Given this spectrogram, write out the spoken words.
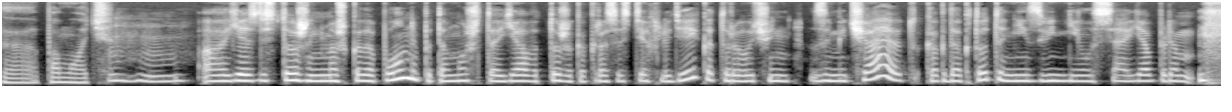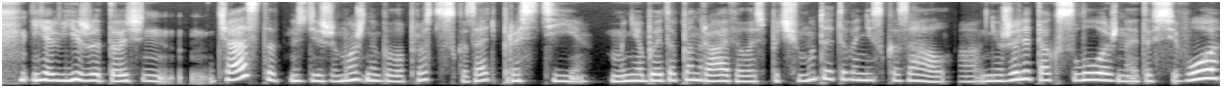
э, помочь. Угу. А я здесь тоже немножко дополню, потому что я вот тоже как раз из тех людей, которые очень замечают, когда кто-то не извинился. Я прям, я вижу это очень часто, но здесь же можно было просто сказать «прости». Мне бы это понравилось. Почему ты этого не сказал? А неужели так сложно? Это всего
